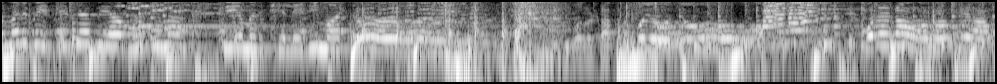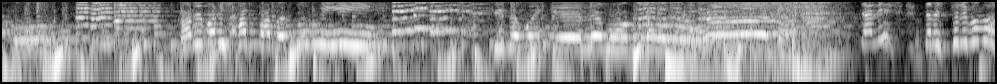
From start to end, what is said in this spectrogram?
আমার বেঁচে যাবে অভাগিমা তুই আমার ছেলেরই মতো। বলো টাকার প্রয়োজন? মতো। জানিস জানিস তোরে বাবা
